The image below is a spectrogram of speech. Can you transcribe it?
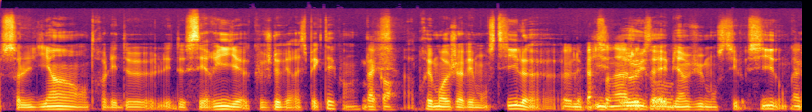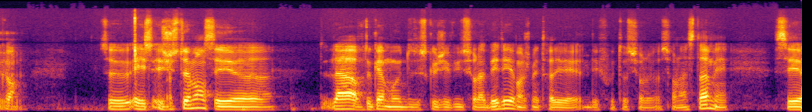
seul lien entre les deux, les deux séries que je devais respecter. Quoi. D'accord. Après, moi, j'avais mon style. euh, les ils- personnages eux, et ils avaient bien vu mon style aussi. Donc, D'accord. euh, Ce- Et, et justement, c'est euh, là, en tout cas, moi, de ce que j'ai vu sur la BD, moi, je mettrai des, des photos sur l'Insta, mais c'est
